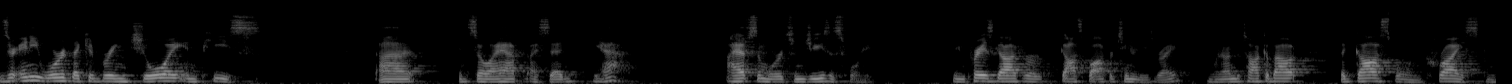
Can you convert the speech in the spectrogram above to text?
Is there any word that could bring joy and peace? Uh, and so I have I said, yeah, I have some words from Jesus for you. I mean, praise God for gospel opportunities, right? went on to talk about the gospel and Christ and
